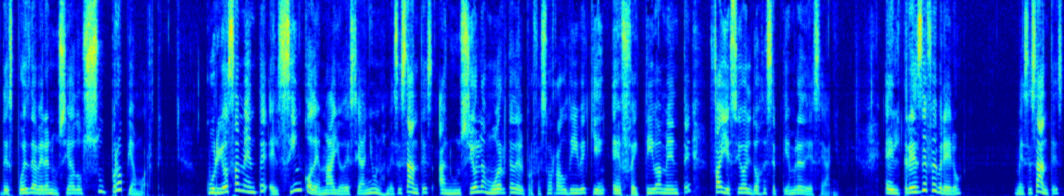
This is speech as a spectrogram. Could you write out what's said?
después de haber anunciado su propia muerte. Curiosamente, el 5 de mayo de ese año, unos meses antes, anunció la muerte del profesor Raudive, quien efectivamente falleció el 2 de septiembre de ese año. El 3 de febrero, meses antes,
